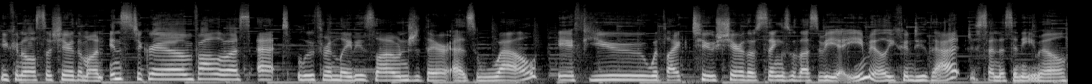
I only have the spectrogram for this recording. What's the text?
You can also share them on Instagram. Follow us at Lutheran Ladies Lounge there as well. If you would like to share those things with us via email, you can do that. Just send us an email,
